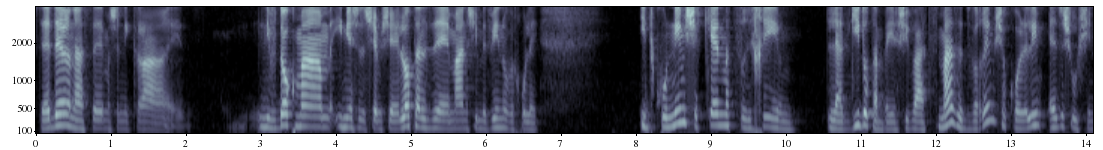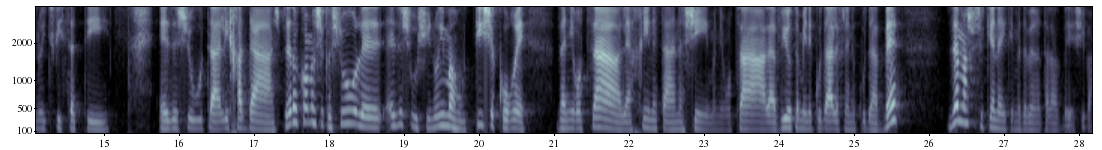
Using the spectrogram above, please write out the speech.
בסדר? נעשה מה שנקרא, אה, נבדוק מה, אם יש איזה שהם שאלות על זה, מה אנשים הבינו וכולי. עדכונים שכן מצריכים להגיד אותם בישיבה עצמה, זה דברים שכוללים איזשהו שינוי תפיסתי, איזשהו תהליך חדש, בסדר? כל מה שקשור לאיזשהו שינוי מהותי שקורה, ואני רוצה להכין את האנשים, אני רוצה להביא אותם מנקודה א' לנקודה ב', זה משהו שכן הייתי מדברת עליו בישיבה.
